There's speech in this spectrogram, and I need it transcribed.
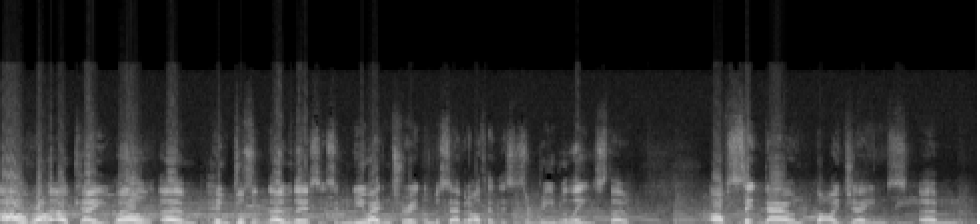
Oh, right, okay. Well, um, who doesn't know this? It's a new entry at number seven. I think this is a re-release, though, of Sit Down by James. Um,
